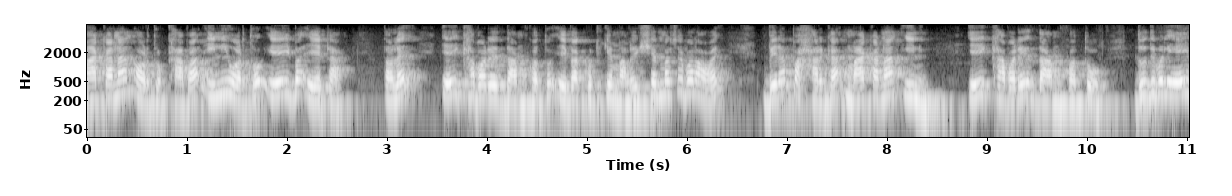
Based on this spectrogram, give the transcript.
মাকানান অর্থ খাবার, ইনি অর্থ এই বা এটা। তাহলে এই খাবারের দাম কত? এই বাক্যটিকে মালয়েশিয়ান ভাষায় বলা হয় বেরাপা হারগা মাকানান ইনি, এই খাবারের দাম কত? যদি বলি এই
